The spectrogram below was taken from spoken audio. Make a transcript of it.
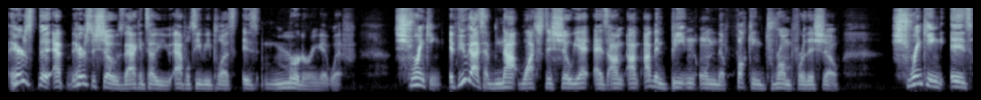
here's the here's the shows that I can tell you Apple TV Plus is murdering it with. Shrinking. If you guys have not watched this show yet, as I'm, I'm I've been beaten on the fucking drum for this show. Shrinking is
